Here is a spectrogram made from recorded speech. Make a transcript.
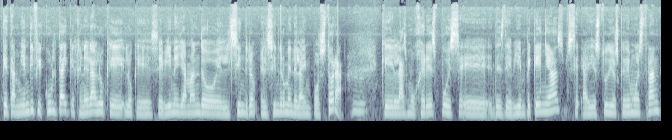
que también dificulta y que genera lo que, lo que se viene llamando el síndrome, el síndrome de la impostora, que las mujeres pues desde bien pequeñas hay estudios que demuestran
